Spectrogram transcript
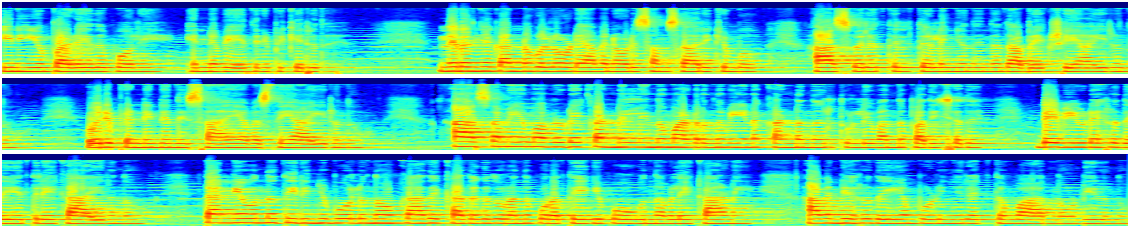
ഇനിയും പഴയതുപോലെ എന്നെ വേദനിപ്പിക്കരുത്. നിറഞ്ഞ കണ്ണുകളോടെ അവനോട് സംസാരിക്കുമ്പോൾ ആ സ്വരത്തിൽ തെളിഞ്ഞു നിന്നത് അപേക്ഷയായിരുന്നു. ഒരു പെണ്ണിന്റെ നിസ്സഹായ അവസ്ഥയായിരുന്നു. ആ സമയം അവളുടെ കണ്ണിൽ നിന്നും അടർന്നു വീണ കണ്ണുനീർ തുള്ളി വന്ന് പതിച്ചത് ഡെവിയുടെ ഹൃദയത്തിലേക്കായിരുന്നു. തന്നെ ഒന്ന് തിരിഞ്ഞു പോലും നോക്കാതെ കഥക് തുറന്ന് പുറത്തേക്ക് പോകുന്നവളെ കാണി അവന്റെ ഹൃദയം പൊഴിഞ്ഞ് രക്തം വാർന്നുകൊണ്ടിരുന്നു.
